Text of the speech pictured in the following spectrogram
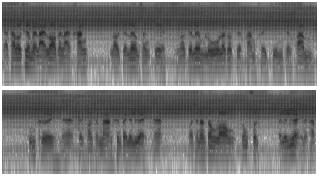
แต่ถ้าเราเชื่อมหลายๆ รอบหลายๆครั้ง เราจะเริ่มสังเกต เราจะเริ่มรู้แล้วก็เกิดความเคยชิน เกิดความคุ้นเคยนะฮะเกิดความชำนาญขึ้นไปเรื่อยๆนะฮะ เพราะฉะนั้นต้องลองต้องฝึกไปเรื่อยๆนะครับ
